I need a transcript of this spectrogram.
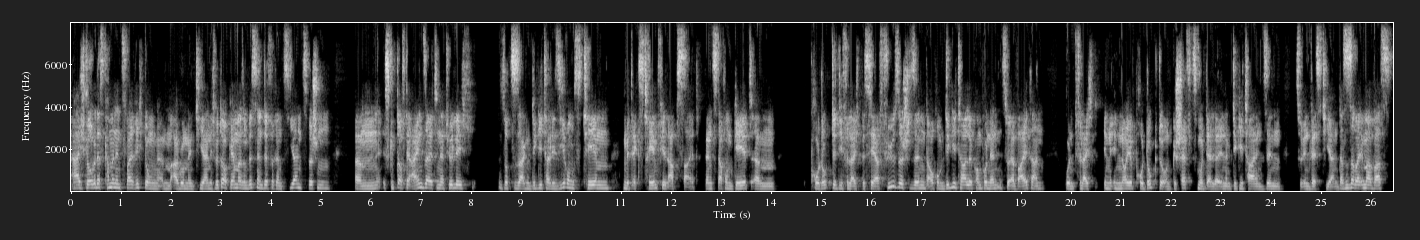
ja, ich glaube, das kann man in zwei Richtungen ähm, argumentieren. Ich würde auch gerne mal so ein bisschen differenzieren zwischen, ähm, es gibt auf der einen Seite natürlich sozusagen Digitalisierungsthemen mit extrem viel Upside, wenn es darum geht, ähm, Produkte, die vielleicht bisher physisch sind, auch um digitale Komponenten zu erweitern und vielleicht in, in neue Produkte und Geschäftsmodelle in einem digitalen Sinn zu investieren. Das ist aber immer was,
